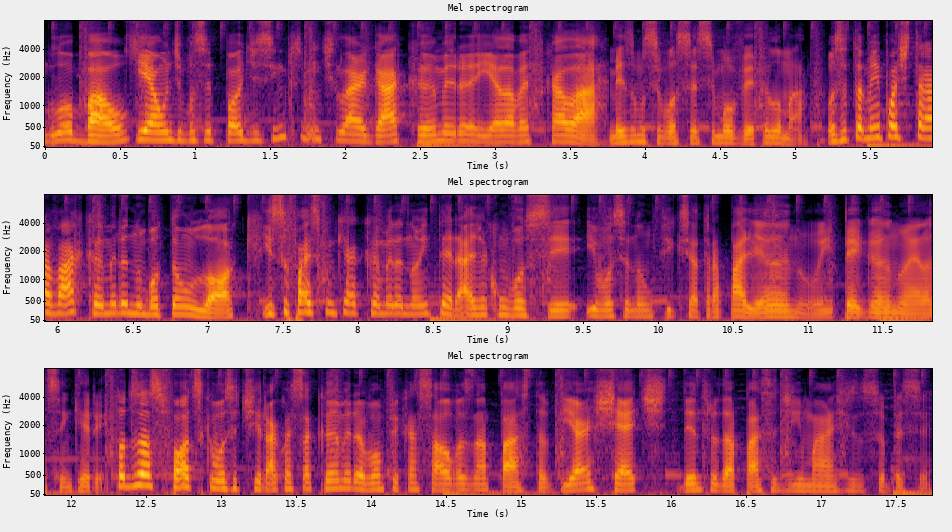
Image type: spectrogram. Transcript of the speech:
global, que é onde você pode simplesmente largar a câmera e ela vai ficar lá, mesmo se você se mover pelo mapa. Você também pode travar a câmera no botão Lock, isso faz com que a câmera não interaja com você e você não fique se atrapalhando e pegando ela sem querer. Todas as fotos que você tirar com essa câmera vão ficar salvas na pasta VRChat dentro da pasta de imagens do seu PC.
